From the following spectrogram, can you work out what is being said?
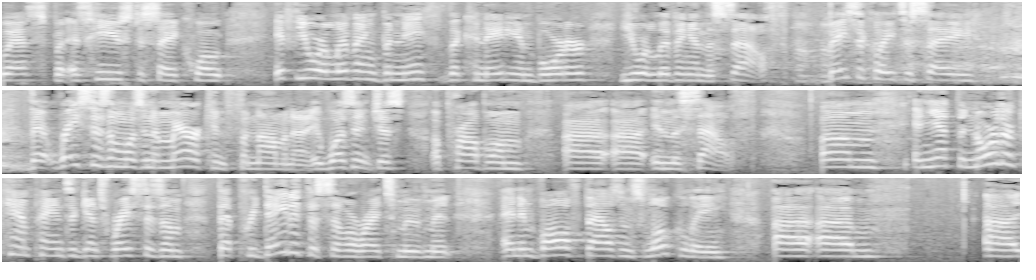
U.S., but as he used to say, quote, if you are living beneath the Canadian border, you are living in the South basically to say that racism was an American phenomenon. It wasn't just a problem uh, uh, in the South. Um, and yet, the Northern campaigns against racism that predated the civil rights movement and involved thousands locally uh, um, uh,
